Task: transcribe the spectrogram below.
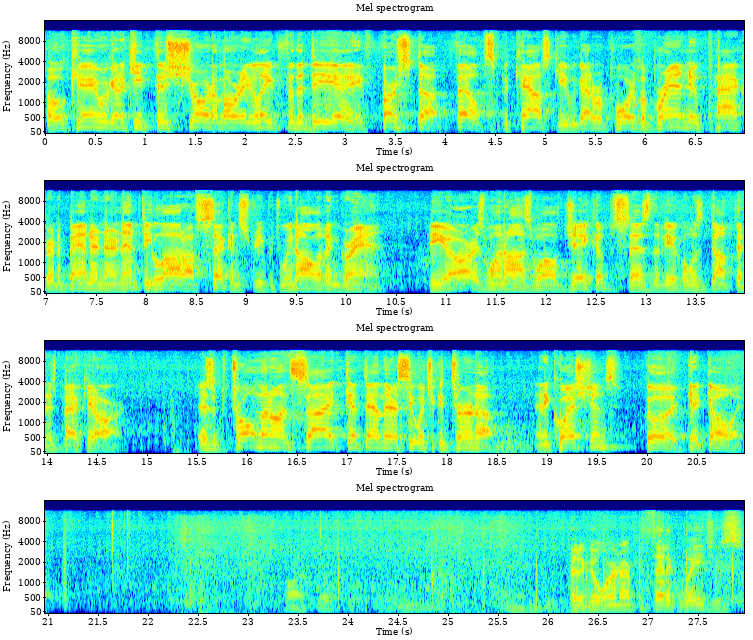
Okay, we're gonna keep this short. I'm already late for the DA. First up, Phelps, Bekowsky. We got a report of a brand new Packard abandoned in an empty lot off 2nd Street between Olive and Grand. PR is one Oswald Jacobs says the vehicle was dumped in his backyard. There's a patrolman on site. Get down there and see what you can turn up. Any questions? Good, get going. Better go earn our pathetic wages.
